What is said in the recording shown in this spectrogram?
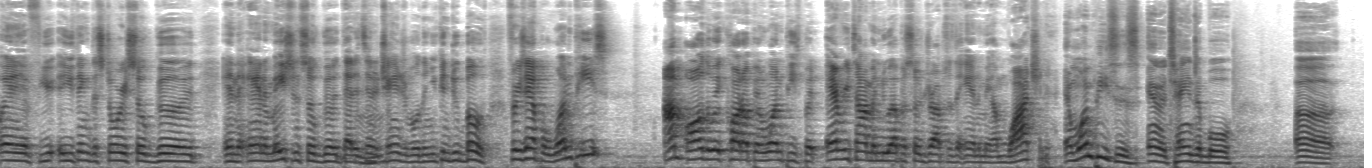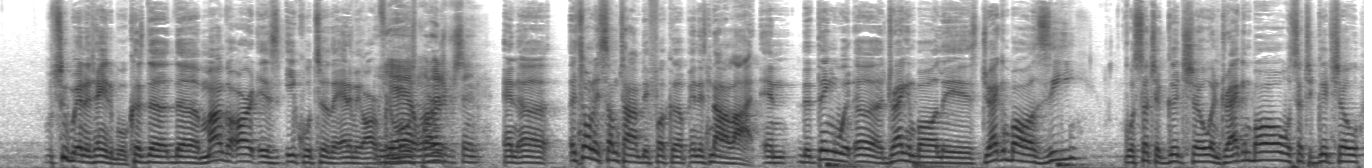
And if you you think the story's so good and the animation's so good that it's interchangeable, then you can do both. For example, One Piece, I'm all the way caught up in One Piece, but every time a new episode drops of the anime, I'm watching it. and One Piece is interchangeable, uh, super interchangeable because the the manga art is equal to the anime art for Yeah, the most part. 100%. And uh, it's only sometimes they fuck up, and it's not a lot. And the thing with uh, Dragon Ball is Dragon Ball Z was such a good show, and Dragon Ball was such a good show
